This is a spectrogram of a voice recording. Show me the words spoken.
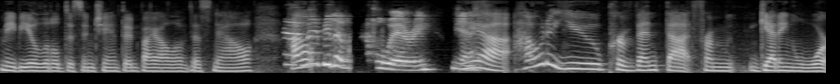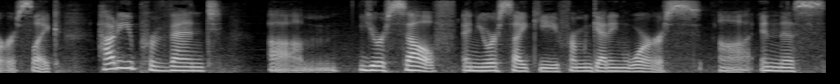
maybe a little disenchanted by all of this now. Yeah, how, maybe a little weary. Yeah. yeah. How do you prevent that from getting worse? Like, how do you prevent um, yourself and your psyche from getting worse uh, in this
